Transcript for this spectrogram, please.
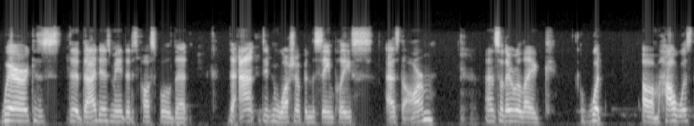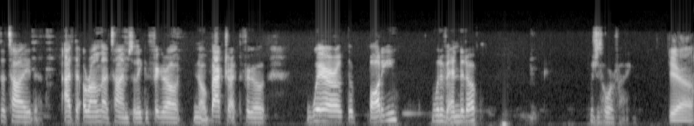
where, because the the idea is made that it's possible that the ant didn't wash up in the same place as the arm, and so they were like, what, um, how was the tide at the around that time, so they could figure out, you know, backtrack to figure out where the body would have ended up, which is horrifying. Yeah.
